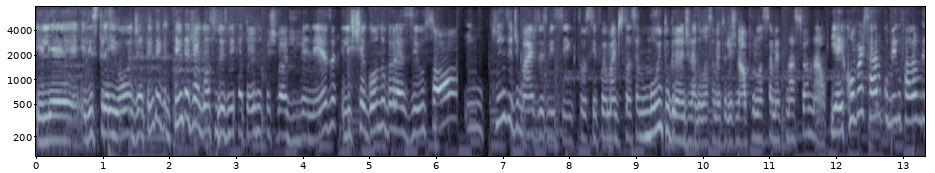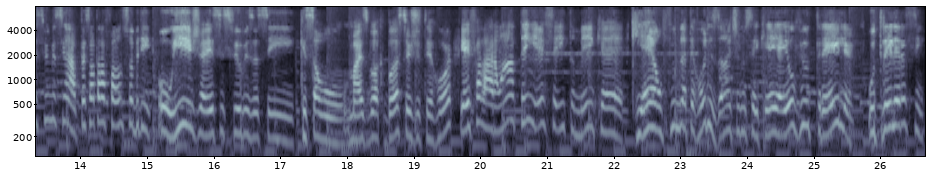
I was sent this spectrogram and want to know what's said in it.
Ele, é, ele estreou dia 30, 30 de agosto de 2014 no Festival de Veneza. Ele chegou no Brasil só em 15 de maio de 2005. Então, assim, foi uma distância muito grande, né, do lançamento original pro lançamento nacional. E aí conversaram comigo, falando desse filme, assim, ah, o pessoal tava falando sobre o Ouija, esses filmes, assim, que são mais blockbusters de terror. E aí falaram, ah, tem esse aí também, que é, que é um filme aterrorizante, não sei o quê. E aí eu vi o trailer. O trailer, assim,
